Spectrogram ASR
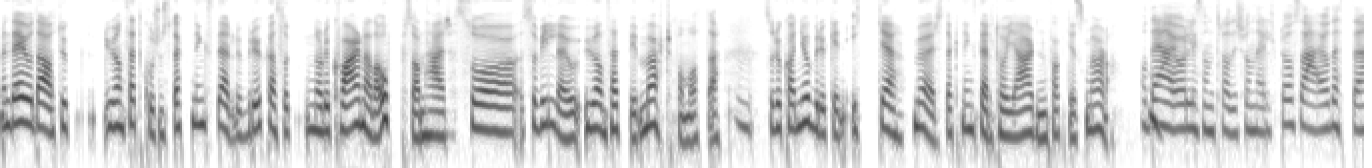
men det er jo det at du uansett hvilken støkningsdel du bruker, så når du kverner deg opp sånn her, så, så vil det jo uansett bli mørt, på en måte. Mm. Så du kan jo bruke en ikke-mør støkningsdel til å gjøre den faktisk mør, da. Og det er jo liksom tradisjonelt òg, så er jo dette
